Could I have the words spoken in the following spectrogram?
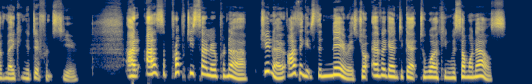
of making a difference to you. And as a property solopreneur, do you know, I think it's the nearest you're ever going to get to working with someone else.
